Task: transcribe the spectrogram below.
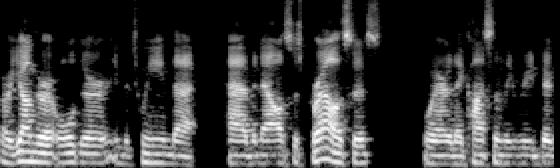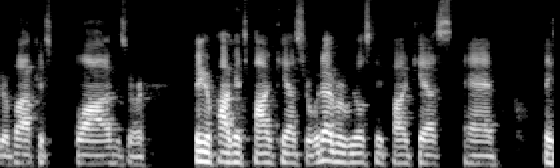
are younger older in between that have analysis paralysis where they constantly read BiggerPockets blogs or BiggerPockets podcasts or whatever real estate podcasts and they,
